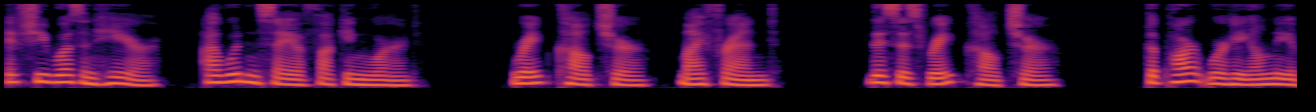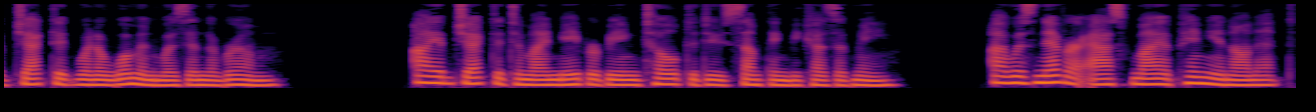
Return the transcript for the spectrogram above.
if she wasn't here, I wouldn't say a fucking word. Rape culture, my friend. This is rape culture. The part where he only objected when a woman was in the room. I objected to my neighbor being told to do something because of me. I was never asked my opinion on it.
